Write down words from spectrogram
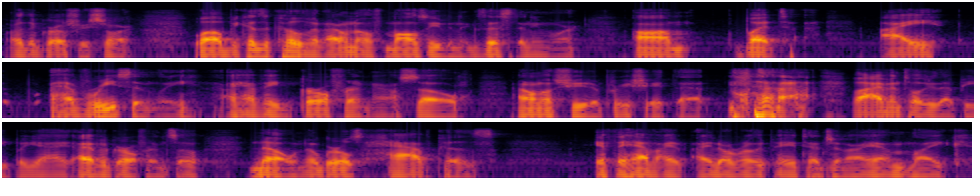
or the grocery store? Well, because of COVID, I don't know if malls even exist anymore. Um, but I have recently, I have a girlfriend now, so I don't know if she'd appreciate that. well, I haven't told you that, Pete, but yeah, I, I have a girlfriend, so no, no girls have, because if they have, I, I don't really pay attention. I am like,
